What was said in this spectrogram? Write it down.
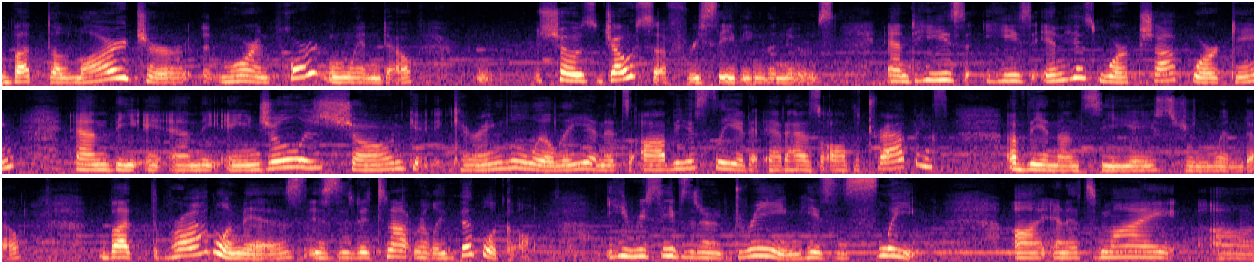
but the larger, more important window shows Joseph receiving the news, and he's he's in his workshop working, and the and the angel is shown carrying the lily, and it's obviously it, it has all the trappings of the Annunciation window, but the problem is is that it's not really biblical. He receives it in a dream. He's asleep, uh, and it's my uh,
